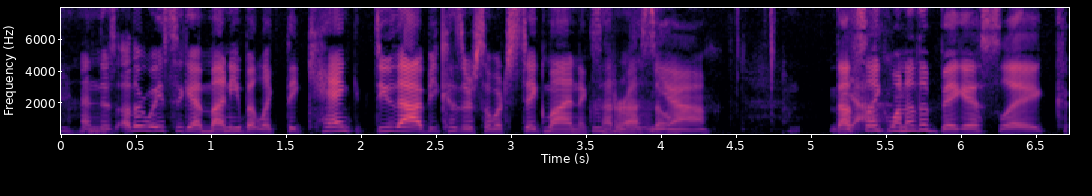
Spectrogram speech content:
and mm-hmm. there's other ways to get money, but like they can't do that because there's so much stigma and etc. Mm-hmm. So yeah. That's Yeah. like one of the biggest like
